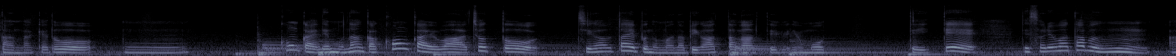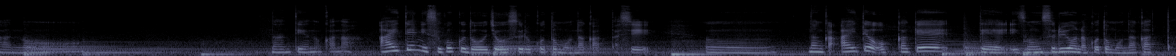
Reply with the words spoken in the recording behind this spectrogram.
たんだけどうん。今回でもなんか今回はちょっと違うタイプの学びがあったなっていうふうに思っていてでそれは多分あの何て言うのかな。相手にすごく同情することもなかったしうん。なんか相手を追っかけて依存するようなこともなかったっ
